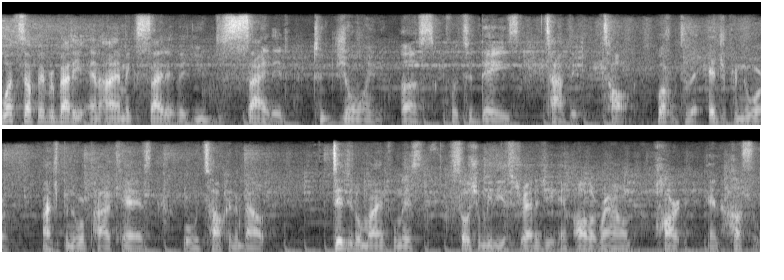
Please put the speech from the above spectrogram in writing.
What's up, everybody? And I am excited that you decided to join us for today's topic talk. Welcome to the Edupreneur Entrepreneur Podcast, where we're talking about digital mindfulness, social media strategy, and all around heart and hustle.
